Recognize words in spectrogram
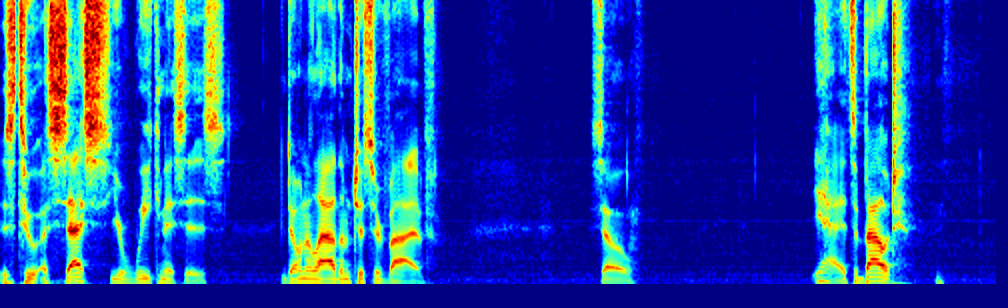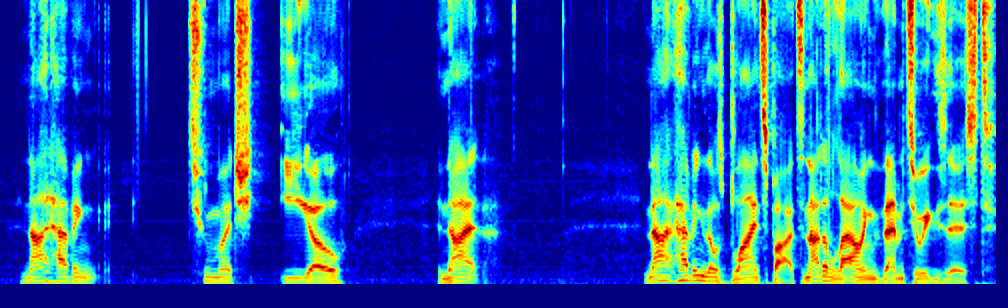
is to assess your weaknesses. Don't allow them to survive. So, yeah, it's about not having too much ego, not not having those blind spots, not allowing them to exist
